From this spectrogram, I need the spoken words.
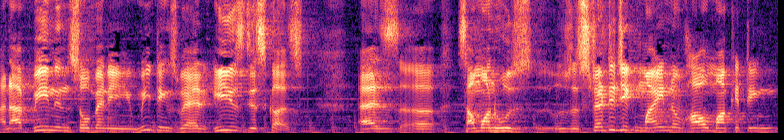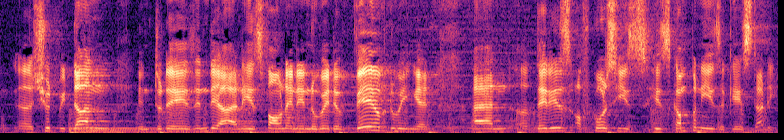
and I've been in so many meetings where he is discussed as uh, someone who's, who's a strategic mind of how marketing uh, should be done in today's India, and he's found an innovative way of doing it. And uh, there is, of course, his, his company is a case study.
